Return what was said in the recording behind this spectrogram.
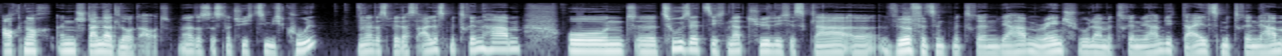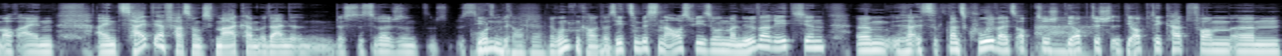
auch noch ein Standard-Loadout. Ja, das ist natürlich ziemlich cool. Ne, dass wir das alles mit drin haben. Und äh, zusätzlich natürlich ist klar, äh, Würfel sind mit drin. Wir haben Range Ruler mit drin. Wir haben die Dials mit drin. Wir haben auch einen, einen Zeiterfassungsmarker oder eine, das ist so ein Rundencounter. Ein Rundencounter. Mhm. Sieht so ein bisschen aus wie so ein Manöverrädchen. Ähm, ist ganz cool, weil es optisch, ah. die optisch, die Optik hat vom, ähm,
